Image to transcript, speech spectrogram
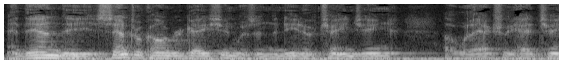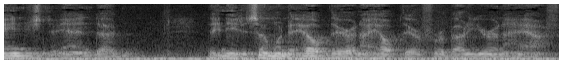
And then the central congregation was in the need of changing. Uh, well, they actually had changed, and uh, they needed someone to help there, and I helped there for about a year and a half.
